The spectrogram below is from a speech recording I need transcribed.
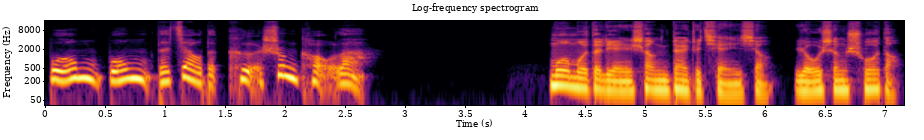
伯母伯母的叫的可顺口了。默默的脸上带着浅笑，柔声说道：“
